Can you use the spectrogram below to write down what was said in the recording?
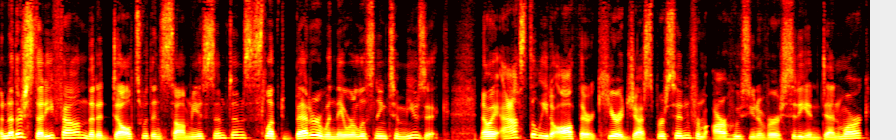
Another study found that adults with insomnia symptoms slept better when they were listening to music. Now, I asked the lead author, Kira Jespersen from Aarhus University in Denmark,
